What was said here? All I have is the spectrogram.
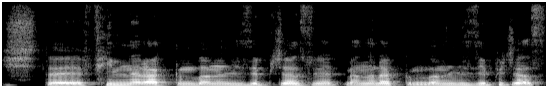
İşte filmler hakkında analiz yapacağız, yönetmenler hakkında analiz yapacağız.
